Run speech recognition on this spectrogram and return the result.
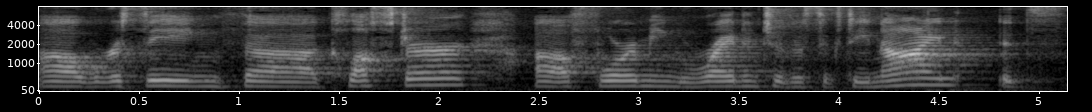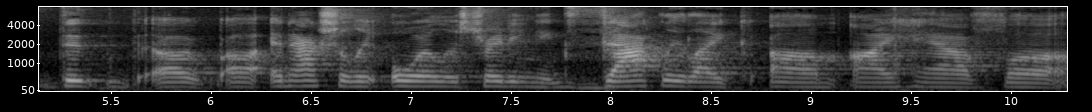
Uh, we're seeing the cluster uh, forming right into the 69 it's the uh, uh, and actually oil is trading exactly like um, I have uh,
